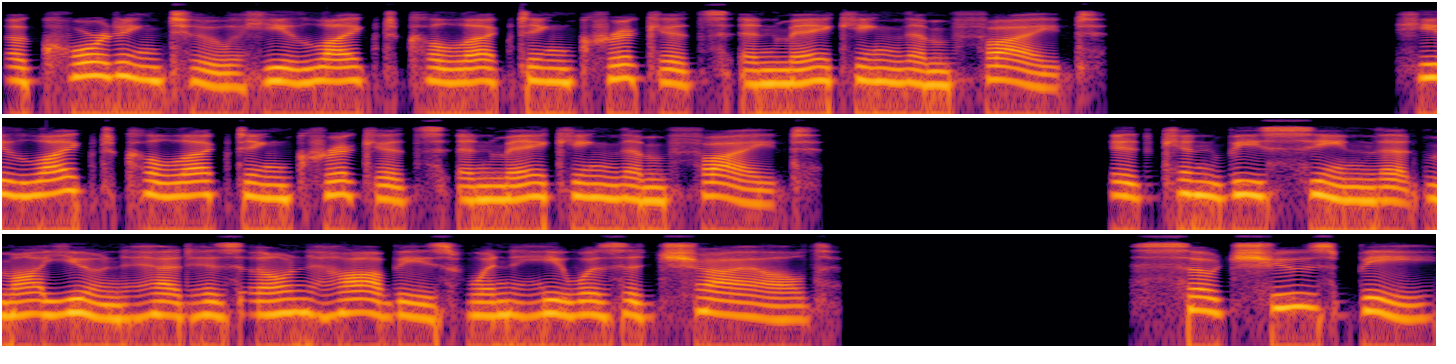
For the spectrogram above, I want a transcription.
According to he liked collecting crickets and making them fight. He liked collecting crickets and making them fight. It can be seen that Ma Yun had his own hobbies when he was a child. So choose B.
